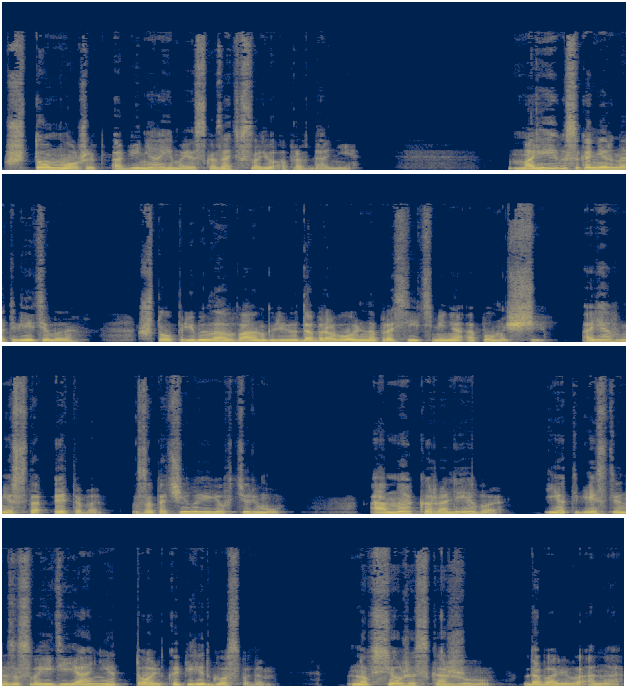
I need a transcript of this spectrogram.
Что может обвиняемая сказать в свое оправдание? Мария высокомерно ответила, что прибыла в Англию добровольно просить меня о помощи, а я вместо этого заточила ее в тюрьму. Она королева и ответственна за свои деяния только перед Господом. Но все же скажу, добавила она,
